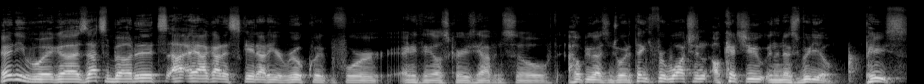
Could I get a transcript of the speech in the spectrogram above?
Anyway, guys, that's about it. I, I gotta skate out of here real quick before anything else crazy happens. So I hope you guys enjoyed it. Thank you for watching. I'll catch you in the next video. Peace.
